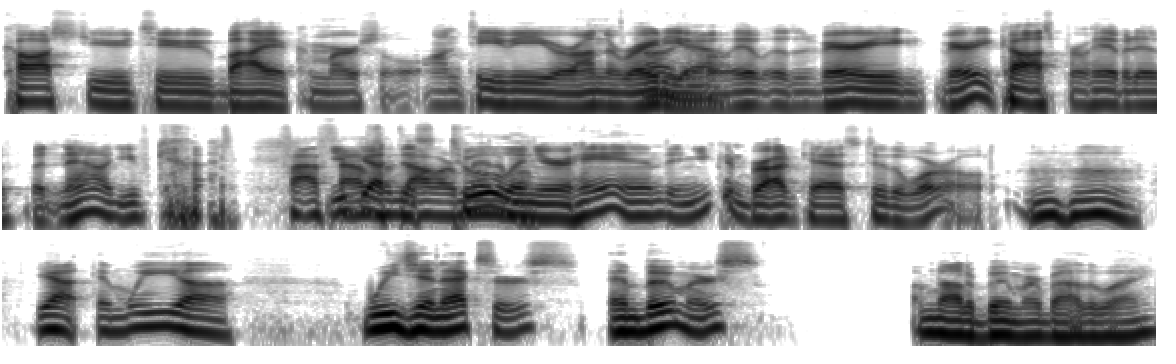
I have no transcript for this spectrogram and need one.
cost you to buy a commercial on TV or on the radio? Oh, yeah. It was very, very cost prohibitive. But now you've got Five you've got this tool minimum. in your hand, and you can broadcast to the world. Mm-hmm. Yeah, and we uh we Gen Xers and boomers. I'm not a boomer, by the way.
